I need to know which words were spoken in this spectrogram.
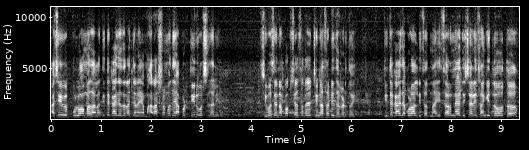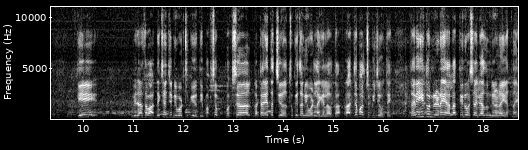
असे पुलवामा झाला तिथं कायद्याचं राज्य नाही आहे महाराष्ट्रामध्ये आपण तीन वर्ष झाली. शिवसेना पक्ष स्वतःच्या चिन्हासाठी झगडतोय. तिथं कायदा कोणाला दिसत नाही. सरन्यायाधीशांनी सांगितलं होतं की विधानसभा अध्यक्षांची निवड चुकी होती. पक्ष पक्ष गटाने तर चुकीचा निवडला गेला होता. राज्यपाल चुकीचे होते. तरीही तो निर्णय आला तीन वर्ष आली अजून निर्णय येत नाही.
